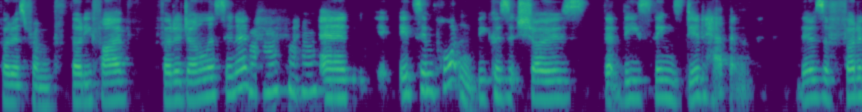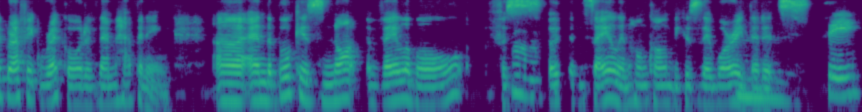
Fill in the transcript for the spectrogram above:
photos from 35 photojournalists in it. Mhm, mhm. And it's important because it shows that these things did happen. There's a photographic record of them happening. Uh, and the book is not available for s- open sale in Hong Kong because they're worried that Mm. it's, See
